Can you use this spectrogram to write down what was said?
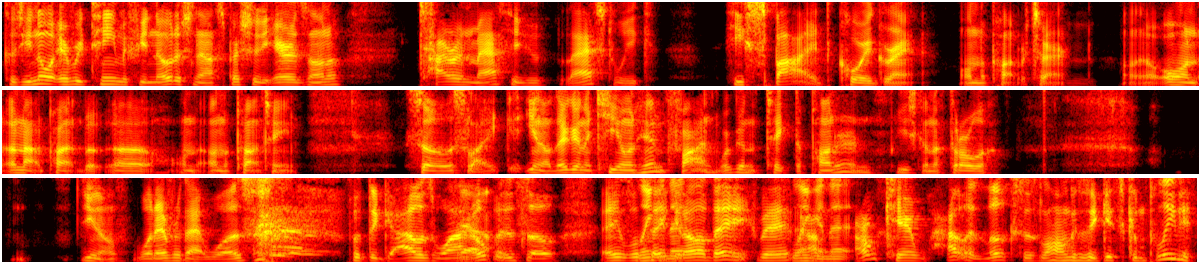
because you know every team, if you notice now, especially Arizona, Tyrann Mathieu last week he spied Corey Grant on the punt return, uh, on uh, not punt, but uh, on on the punt team. So it's like you know they're going to key on him. Fine, we're going to take the punter and he's going to throw a, you know, whatever that was. but the guy was wide yeah. open. So hey, we'll Slinging take it. it. all day, man. Slinging I, it. I don't care how it looks as long as it gets completed.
